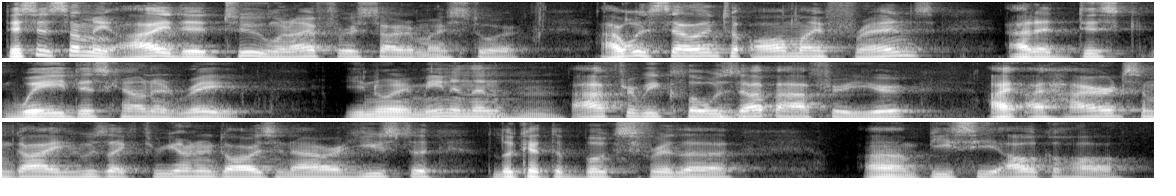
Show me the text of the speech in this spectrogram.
this is something I did too when I first started my store. I was selling to all my friends at a disc way discounted rate. You know what I mean? And then mm-hmm. after we closed up after a year, I, I hired some guy. He was like three hundred dollars an hour. He used to look at the books for the um, BC alcohol.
